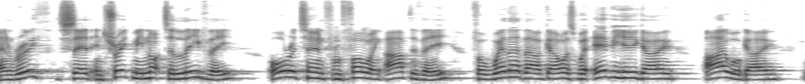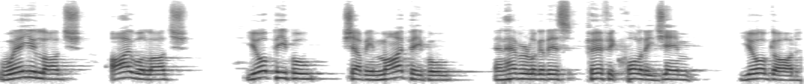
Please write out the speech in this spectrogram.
And Ruth said, Entreat me not to leave thee or return from following after thee, for whether thou goest wherever you go, I will go. Where you lodge, I will lodge. Your people shall be my people. And have a look at this perfect quality gem. Your God,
